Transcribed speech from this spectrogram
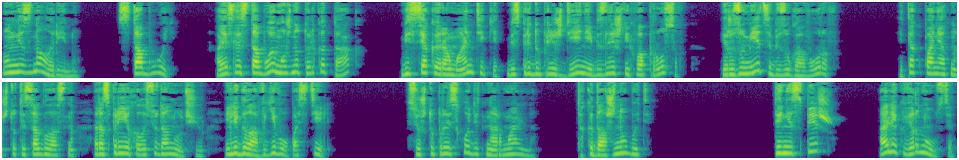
Он не знал Рину. С тобой. А если с тобой, можно только так. Без всякой романтики, без предупреждения, без лишних вопросов. И, разумеется, без уговоров. И так понятно, что ты согласна, раз приехала сюда ночью и легла в его постель. Все, что происходит, нормально. Так и должно быть. Ты не спишь? Олег вернулся.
